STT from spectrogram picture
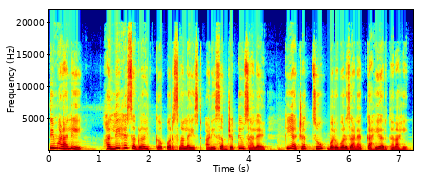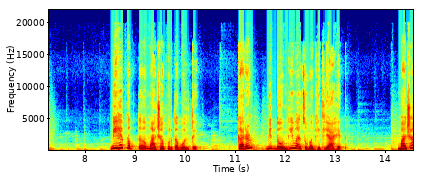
ती म्हणाली हल्ली हे सगळं इतकं पर्सनलाइज्ड आणि सब्जेक्टिव्ह झालंय की याच्यात चूक बरोबर जाण्यात काही अर्थ नाही. मी हे फक्त माझ्यापुरतं बोलते. कारण मी दोन्ही बाजू बघितल्या आहेत. माझ्या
